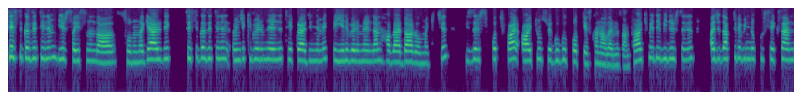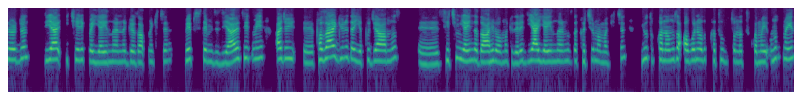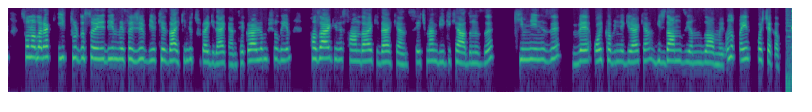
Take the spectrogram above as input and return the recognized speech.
Sesli Gazete'nin bir sayısının daha sonuna geldik. Sesli Gazete'nin önceki bölümlerini tekrar dinlemek ve yeni bölümlerinden haberdar olmak için bizleri Spotify, iTunes ve Google Podcast kanallarımızdan takip edebilirsiniz. Acı Daktilo 1984'ün diğer içerik ve yayınlarına göz atmak için web sitemizi ziyaret etmeyi, ayrıca e, pazar günü de yapacağımız e, seçim yayını da dahil olmak üzere diğer yayınlarımızı da kaçırmamak için YouTube kanalımıza abone olup katıl butonuna tıklamayı unutmayın. Son olarak ilk turda söylediğim mesajı bir kez daha ikinci tura giderken tekrarlamış olayım. Pazar günü sandığa giderken seçmen bilgi kağıdınızı, kimliğinizi ve oy kabinine girerken vicdanınızı yanınıza almayı unutmayın. Hoşçakalın.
